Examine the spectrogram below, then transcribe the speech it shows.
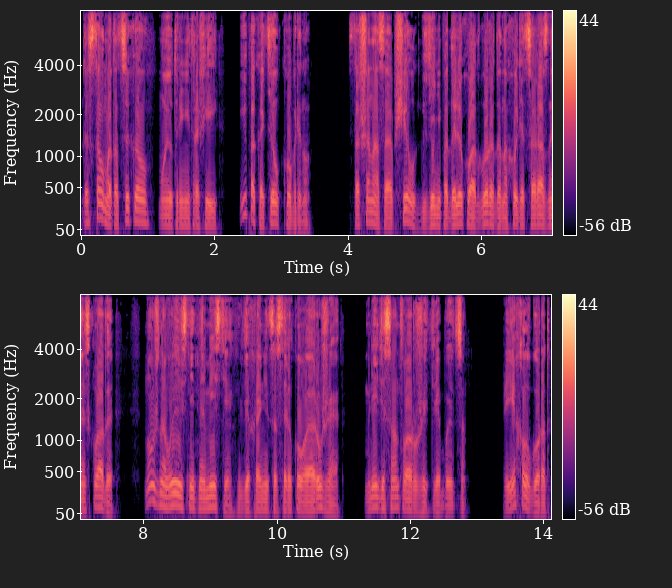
достал мотоцикл, мой утренний трофей, и покатил к Кобрину. Старшина сообщил, где неподалеку от города находятся разные склады. Нужно выяснить на месте, где хранится стрелковое оружие. Мне десант вооружить требуется. Приехал в город.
